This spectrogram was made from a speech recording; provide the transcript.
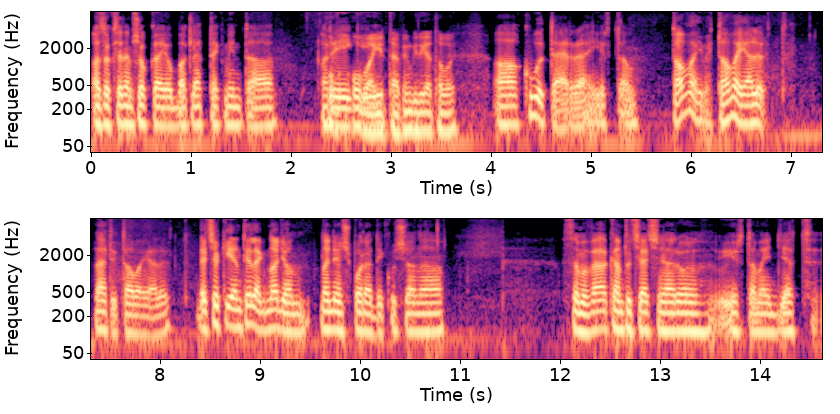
azok szerintem sokkal jobbak lettek, mint a, a régi. Hova írtál filmkritikát tavaly? A Kulterre írtam. Tavaly, vagy tavaly előtt? Lehet, hogy tavaly előtt. De csak ilyen tényleg nagyon, nagyon sporadikusan a Szóval a Welcome to Chechnya-ról írtam egyet,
